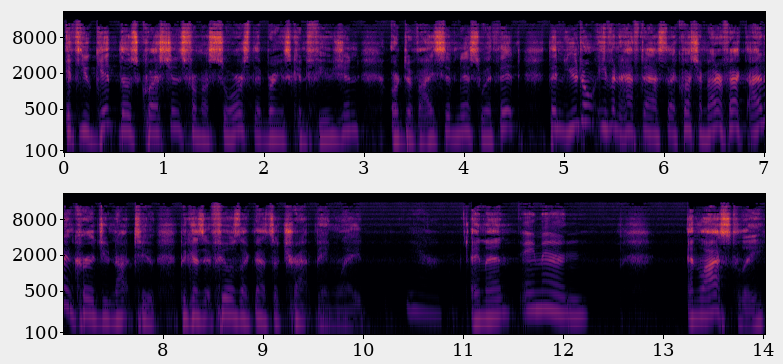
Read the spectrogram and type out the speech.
If you get those questions from a source that brings confusion or divisiveness with it, then you don't even have to ask that question. Matter of fact, I'd encourage you not to because it feels like that's a trap being laid. Yeah. Amen. Amen. And lastly,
